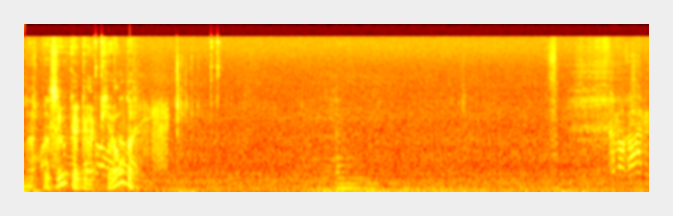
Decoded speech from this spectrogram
That bazooka got killed. Kameraden,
